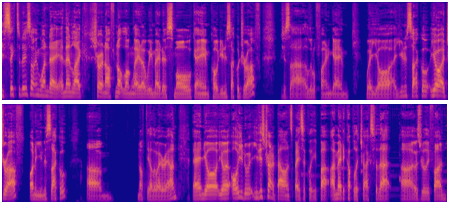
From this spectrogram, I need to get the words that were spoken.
be sick to do something one day." And then, like, sure enough, not long later, we made a small game called Unicycle Giraffe, which is uh, a little phone game where you're a unicycle, you're a giraffe on a unicycle. Um, not the other way around. And you're you're all you do you're just trying to balance basically. But I made a couple of tracks for that. Uh, it was really fun.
